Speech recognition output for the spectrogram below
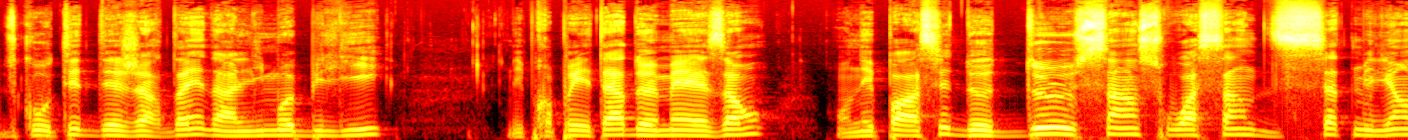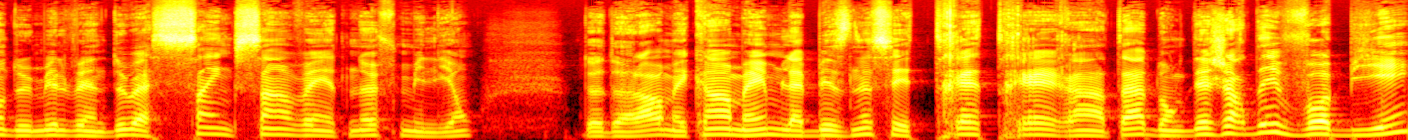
du côté de Desjardins dans l'immobilier. Les propriétaires de maisons, on est passé de 277 millions en 2022 à 529 millions de dollars. Mais quand même, la business est très, très rentable. Donc, Desjardins va bien.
